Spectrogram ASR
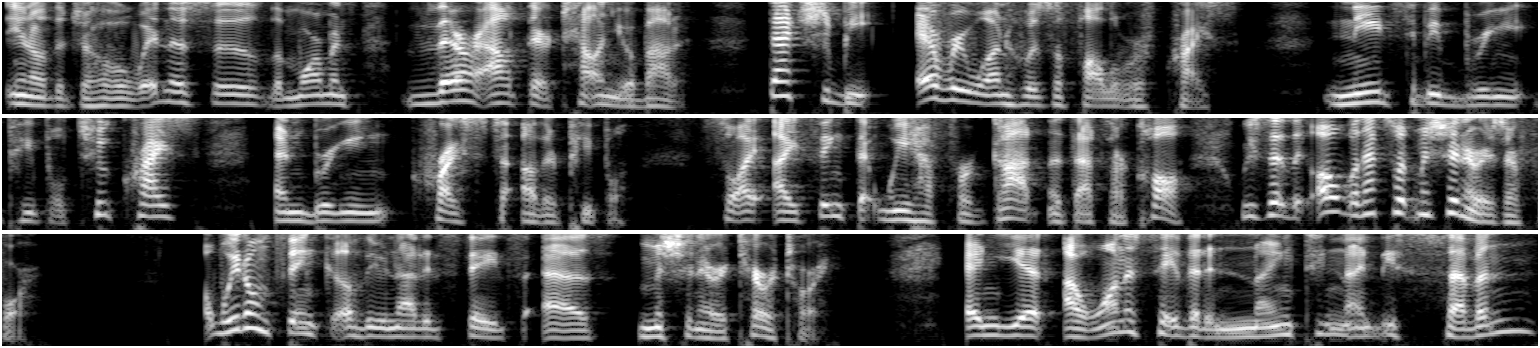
you know, the Jehovah Witnesses, the Mormons, they're out there telling you about it. That should be everyone who is a follower of Christ needs to be bringing people to Christ and bringing Christ to other people. So I, I think that we have forgotten that that's our call. We that, oh, well, that's what missionaries are for. We don't think of the United States as missionary territory. And yet, I want to say that in 1997,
